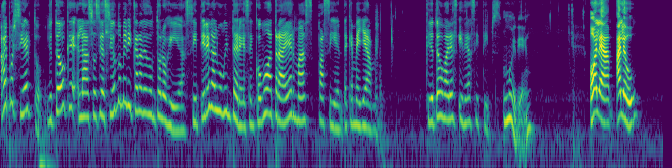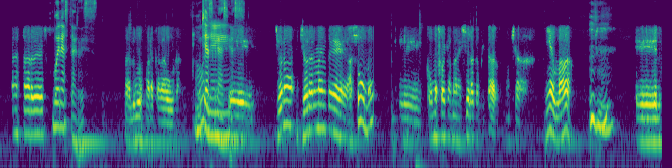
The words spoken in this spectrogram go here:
Ay, por cierto, yo tengo que, la Asociación Dominicana de Odontología, si tienen algún interés en cómo atraer más pacientes, que me llamen. Que yo tengo varias ideas y tips. Muy bien. Hola, hello. Buenas tardes, Buenas tardes. saludos para cada una. Muchas gracias. Eh, yo no, yo realmente asumo eh, cómo fue que amaneció la capital. Mucha niebla. Eh, el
